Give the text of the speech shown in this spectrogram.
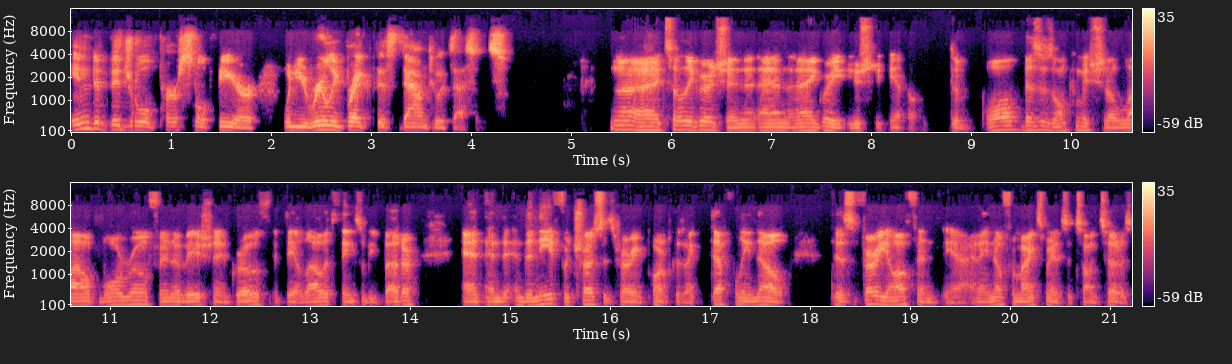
individual personal fear when you really break this down to its essence. No, I totally agree with you. And, and I agree. You should, you know, the all business, all companies should allow more room for innovation and growth. If they allow it, things will be better. And and and the need for trust is very important because I definitely know there's very often, yeah, and I know from my experience at Song Tours,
